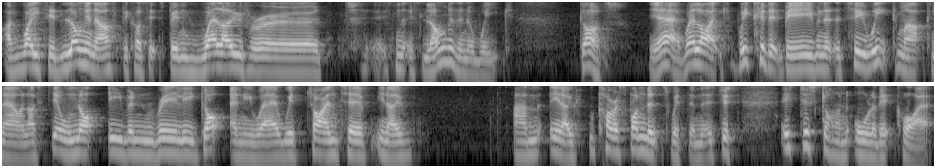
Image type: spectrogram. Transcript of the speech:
I've waited long enough because it's been well over, a, it's, it's longer than a week. God, yeah, we're like, we could it be even at the two week mark now, and I've still not even really got anywhere with trying to, you know, um, you know, correspondence with them. It's just, it's just gone all a bit quiet.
